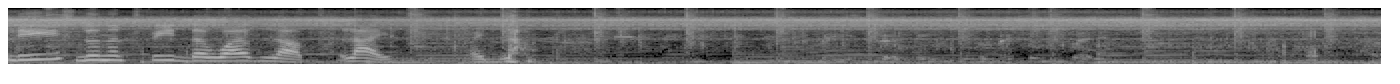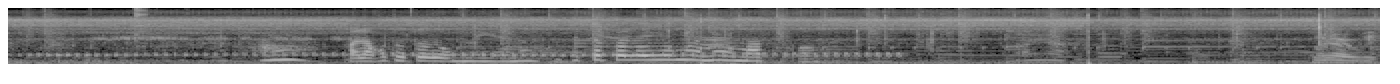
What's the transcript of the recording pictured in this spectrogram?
Please do not feed the wildlife. Life. Wildlife. Oh, kala ko totoo may ano. Ito pala yung ano, map ko. Ah, Where are we?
